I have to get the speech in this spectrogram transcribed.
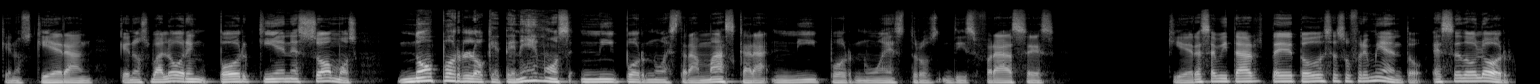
que nos quieran, que nos valoren por quienes somos, no por lo que tenemos, ni por nuestra máscara, ni por nuestros disfraces. ¿Quieres evitarte todo ese sufrimiento, ese dolor?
